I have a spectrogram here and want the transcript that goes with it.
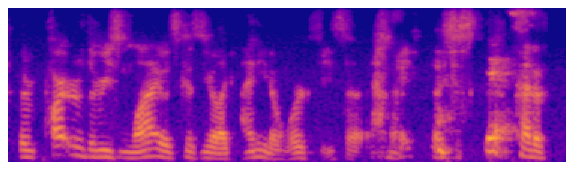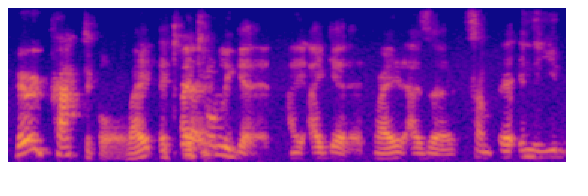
the part of the reason why was because you're like, I need a work visa, right? That's just yes. kind of very practical, right? I, I totally get it. I, I, get it, right? As a some in the U,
